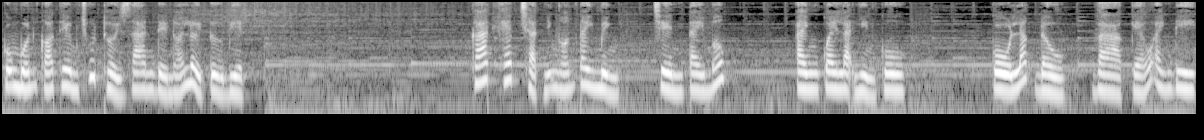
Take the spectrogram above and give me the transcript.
cũng muốn có thêm chút thời gian để nói lời từ biệt. Cát khép chặt những ngón tay mình trên tay mốc. Anh quay lại nhìn cô. Cô lắc đầu và kéo anh đi.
